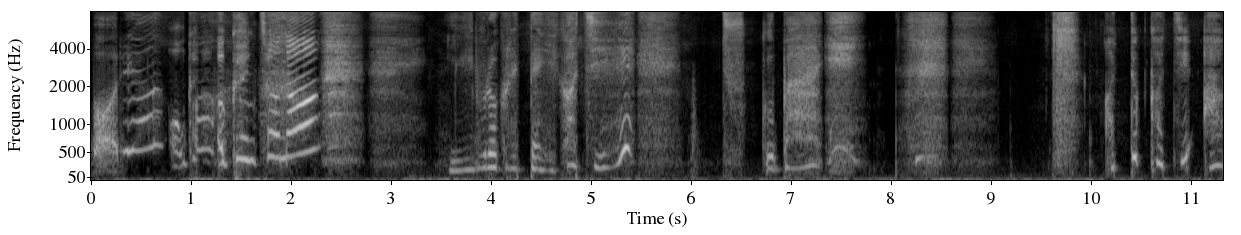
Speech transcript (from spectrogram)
머리야. 어, 괜찮아? 일부러 그랬대, 이거지? 두고 봐. 어떡하지? 아우,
